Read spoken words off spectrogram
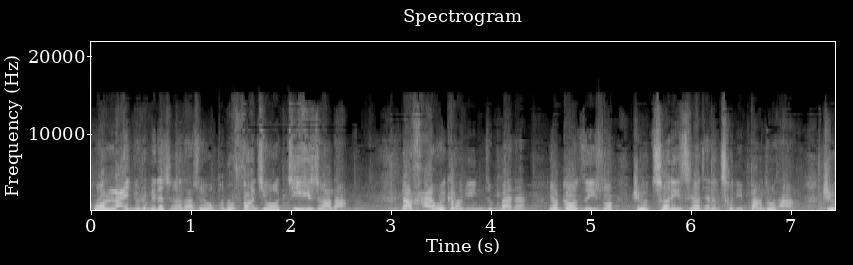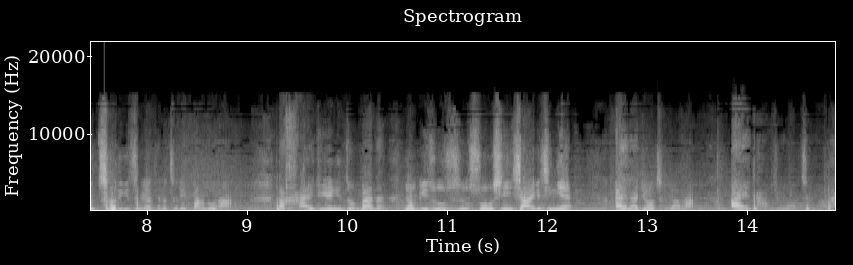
我来就是为了成交他，所以我不能放弃，我继续成交他。那还会抗拒你怎么办呢？要告诉自己说，只有彻底成交才能彻底帮助他，只有彻底成交才能彻底帮助他。他还拒绝你怎么办呢？要给输入输入信下一个信念：爱他就要成交他，爱他就要成交他。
